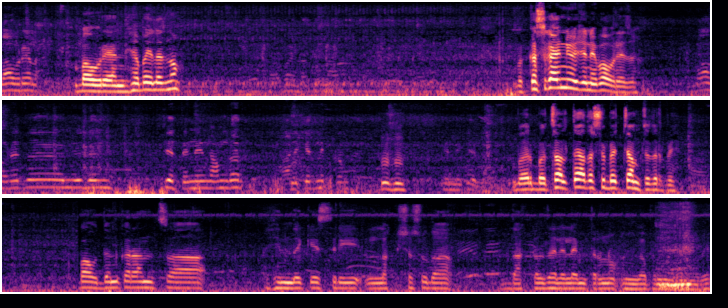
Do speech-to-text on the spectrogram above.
बावऱ्याला. बावरे आणि ह्या बैलाचं नाव. बरं, कसं काय नियोजन आहे बावऱ्याचं? वावऱ्याचं नियोजन बरं बरं. चालतंय आता शुभेच्छा आमच्यातर्फे. बावधनकरांचा हिंद केसरी लक्षसुद्धा दाखल झालेला आहे मित्रांनो अंगापूरमध्ये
